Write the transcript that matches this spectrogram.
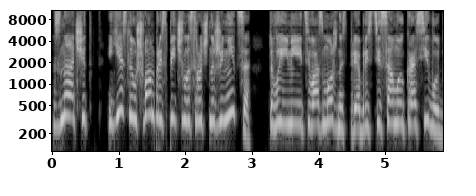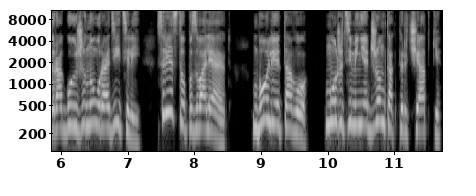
Значит, если уж вам приспичило срочно жениться, то вы имеете возможность приобрести самую красивую, дорогую жену у родителей. Средства позволяют. Более того, можете менять жен как перчатки,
